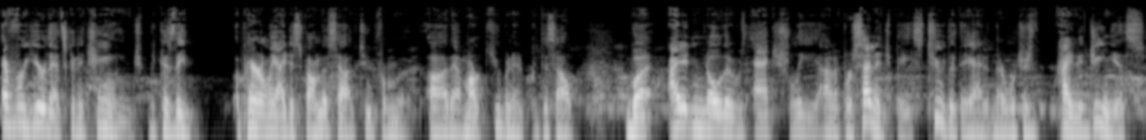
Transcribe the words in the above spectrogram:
Every year that's going to change because they apparently, I just found this out too from uh, that Mark Cuban had put this out. But I didn't know that it was actually on a percentage base too that they had in there, which is kind of genius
